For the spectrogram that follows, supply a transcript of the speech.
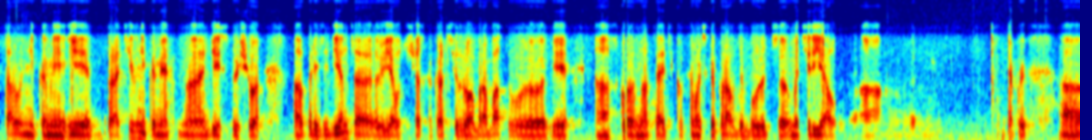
сторонниками и противниками э, действующего э, президента. Я вот сейчас как раз сижу, обрабатываю, и скоро на сайте «Комсомольской правды» будет материал такой, э,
